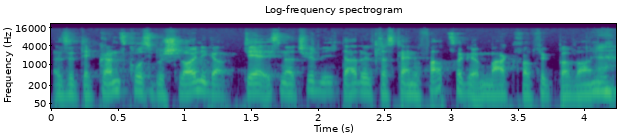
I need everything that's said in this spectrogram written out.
also der ganz große Beschleuniger, der ist natürlich dadurch, dass keine Fahrzeuge im Markt verfügbar waren, ja.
